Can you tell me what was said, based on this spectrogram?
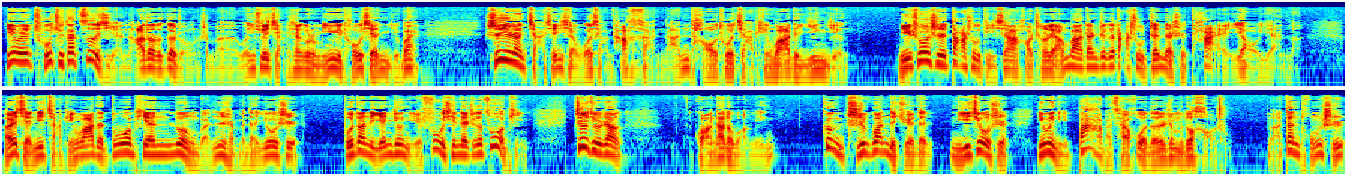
因为除去他自己拿到的各种什么文学奖项、各种名誉头衔以外，实际上贾浅浅，我想他很难逃脱贾平凹的阴影。你说是大树底下好乘凉吧？但这个大树真的是太耀眼了，而且你贾平凹的多篇论文什么的，又是。不断的研究你父亲的这个作品，这就让广大的网民更直观的觉得你就是因为你爸爸才获得了这么多好处啊！但同时，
